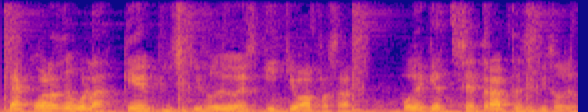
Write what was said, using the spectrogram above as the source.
te acuerdas de volar qué pinche episodio es y qué va a pasar, o de qué se trata ese episodio.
